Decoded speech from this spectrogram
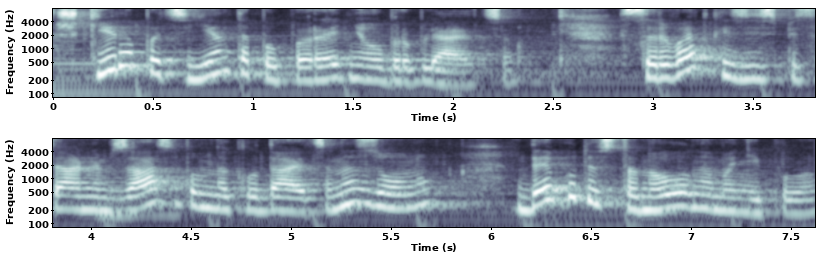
Шкіра пацієнта попередньо обробляється. Серветки зі спеціальним засобом накладаються на зону, де буде встановлена маніпула.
